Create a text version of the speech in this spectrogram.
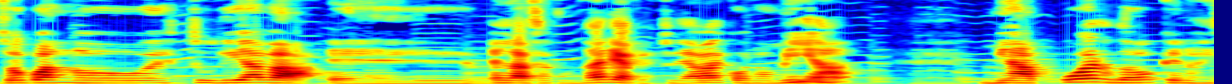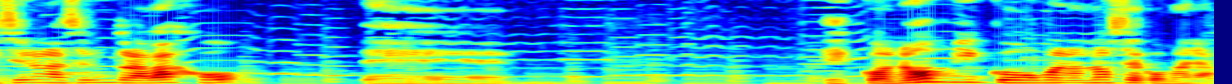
Yo cuando estudiaba eh, en la secundaria, que estudiaba economía, me acuerdo que nos hicieron hacer un trabajo eh, económico, bueno, no sé cómo era.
